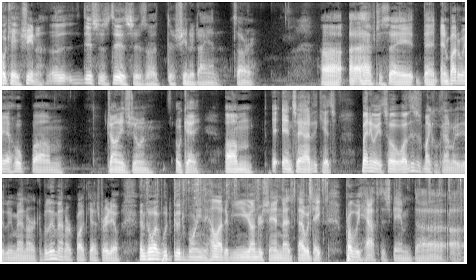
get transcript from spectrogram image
Okay, Sheena. Uh, this is this is uh, Sheena Diane. Sorry. Uh, I have to say that, and by the way, I hope um, Johnny's doing okay. Um, and say hi to the kids. But anyway, so uh, this is Michael Conway, the Illuminarch, of Illuminarch Podcast Radio. And though I would good morning the hell out of you, you understand that that would take probably half this damned uh, uh,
